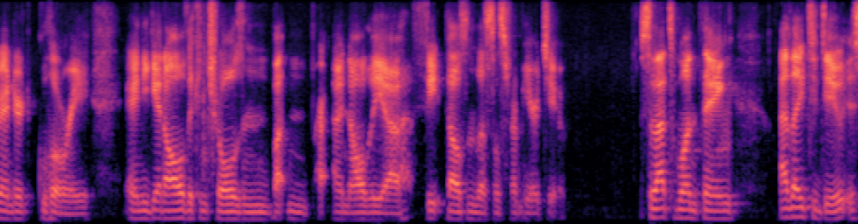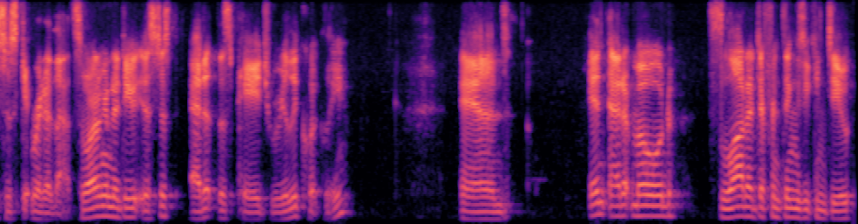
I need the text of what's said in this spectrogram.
rendered glory. And you get all the controls and button and all the uh, bells and whistles from here too. So that's one thing I'd like to do is just get rid of that. So what I'm going to do is just edit this page really quickly. And in edit mode, there's a lot of different things you can do.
